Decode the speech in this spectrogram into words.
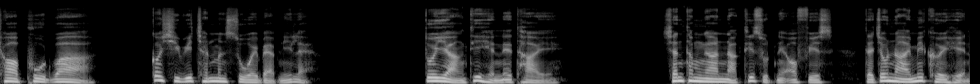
ชอบพูดว่า ก็ชีวิตฉันมันซวยแบบนี้แหละ ตัวอย่างที่เห็นในไทย ฉันทำงานหนักที่สุดในออฟฟิศแต่เจ้านายไม่เคยเห็น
